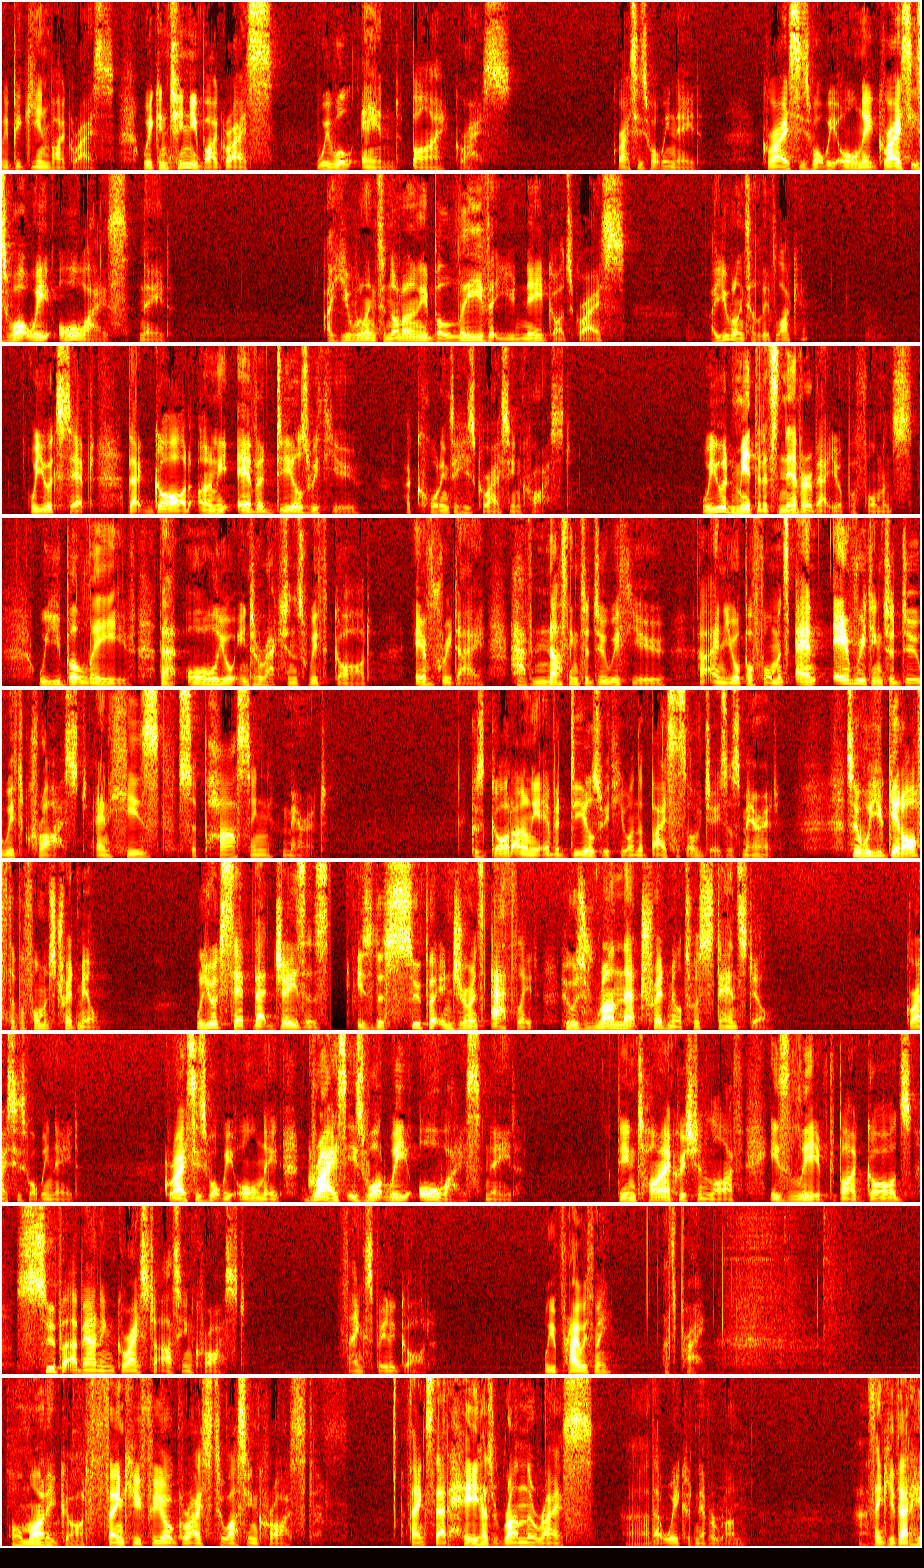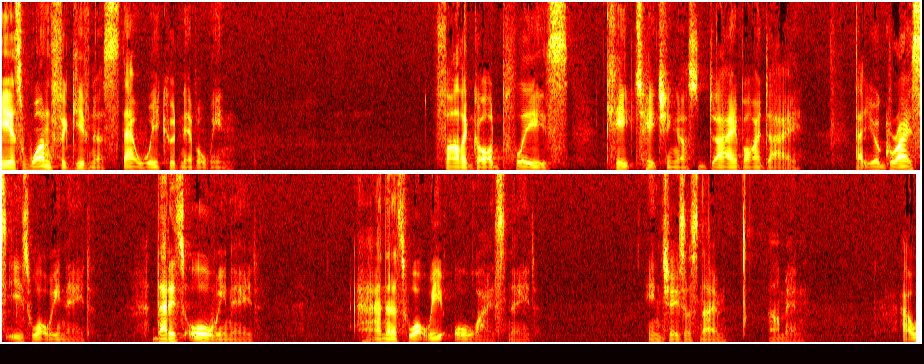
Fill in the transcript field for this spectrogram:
We begin by grace. We continue by grace. We will end by grace. Grace is what we need. Grace is what we all need. Grace is what we always need. Are you willing to not only believe that you need God's grace, are you willing to live like it? Will you accept that God only ever deals with you according to his grace in Christ? Will you admit that it's never about your performance? Will you believe that all your interactions with God every day have nothing to do with you uh, and your performance and everything to do with Christ and his surpassing merit? Because God only ever deals with you on the basis of Jesus' merit. So, will you get off the performance treadmill? Will you accept that Jesus is the super endurance athlete who has run that treadmill to a standstill? Grace is what we need. Grace is what we all need. Grace is what we always need. The entire Christian life is lived by God's superabounding grace to us in Christ. Thanks be to God. Will you pray with me? Let's pray. Almighty God, thank you for your grace to us in Christ. Thanks that He has run the race uh, that we could never run. Uh, thank you that He has won forgiveness that we could never win. Father God, please keep teaching us day by day that your grace is what we need. That is all we need. And that it's what we always need. In Jesus' name, amen.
